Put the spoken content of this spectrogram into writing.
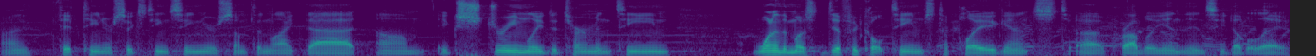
Uh, 15 or 16 seniors, something like that. Um, extremely determined team one of the most difficult teams to play against, uh, probably in the NCAA.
